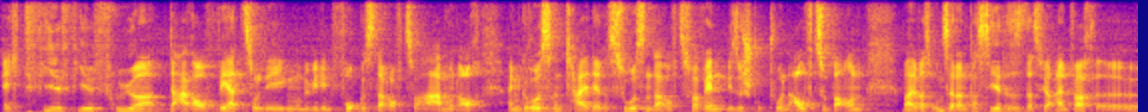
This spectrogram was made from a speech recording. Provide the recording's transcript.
echt viel, viel früher darauf Wert zu legen und irgendwie den Fokus darauf zu haben und auch einen größeren Teil der Ressourcen darauf zu verwenden, diese Strukturen aufzubauen. Weil was uns ja dann passiert ist, ist, dass wir einfach äh,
